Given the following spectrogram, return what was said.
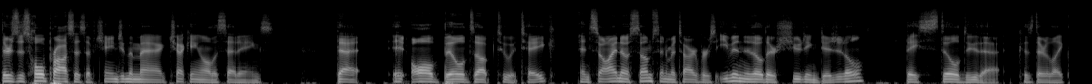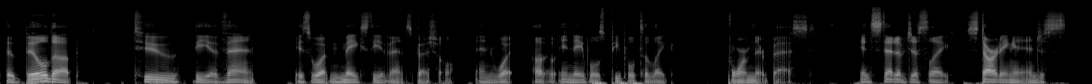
there's this whole process of changing the mag, checking all the settings, that it all builds up to a take. And so I know some cinematographers, even though they're shooting digital, they still do that because they're like the build up to the event is what makes the event special and what uh, enables people to like form their best instead of just like starting it and just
